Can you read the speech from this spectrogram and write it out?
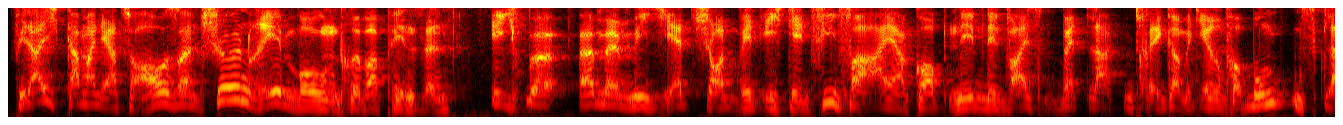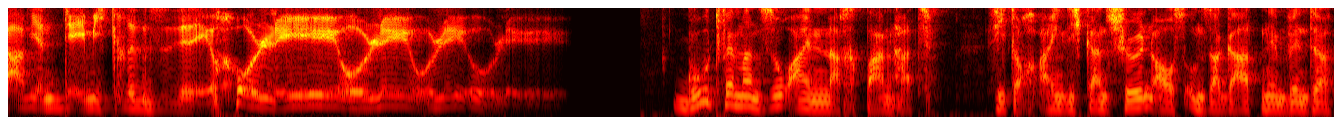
Vielleicht kann man ja zu Hause einen schönen Regenbogen drüber pinseln. Ich beömmel mich jetzt schon, wenn ich den FIFA-Eierkorb neben den weißen Bettlackenträger mit ihren vermummten Sklavien dämlich grinsen sehe. Ole, ole, ole, ole. Gut, wenn man so einen Nachbarn hat. Sieht doch eigentlich ganz schön aus, unser Garten im Winter.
